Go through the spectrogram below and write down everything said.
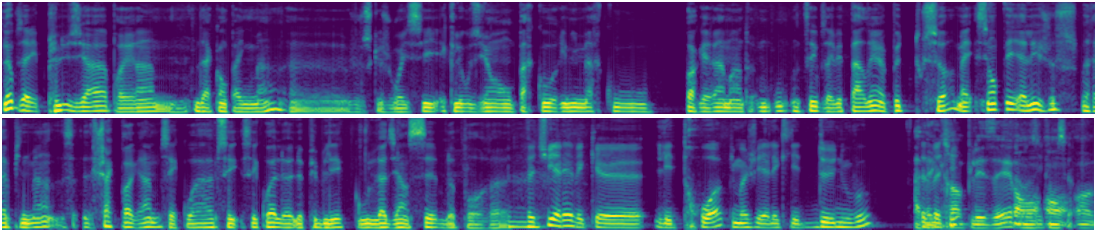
Là, vous avez plusieurs programmes d'accompagnement. Euh, ce que je vois ici, Éclosion, Parcours Rémi Marcoux, programme entre... Vous avez parlé un peu de tout ça, mais si on peut y aller juste rapidement, chaque programme, c'est quoi? C'est quoi le, public ou l'audience cible pour... Euh... Veux-tu y aller avec euh, les trois, puis moi je vais y aller avec les deux nouveaux? Avec grand plaisir.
